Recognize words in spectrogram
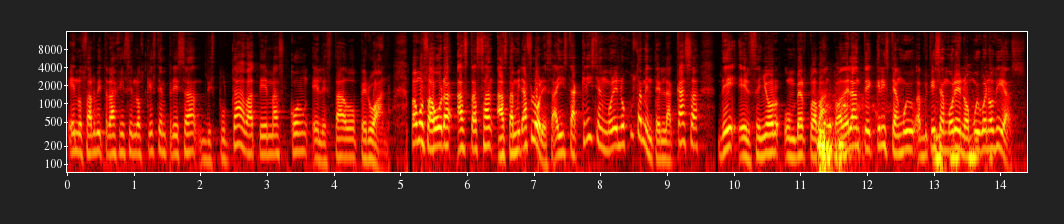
en los arbitrajes en los que esta empresa disputaba temas con el Estado peruano. Vamos ahora hasta, San, hasta Miraflores. Ahí está Cristian Moreno, justamente en la casa del señor Humberto Abanto. Adelante, Cristian Moreno, muy buenos días.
